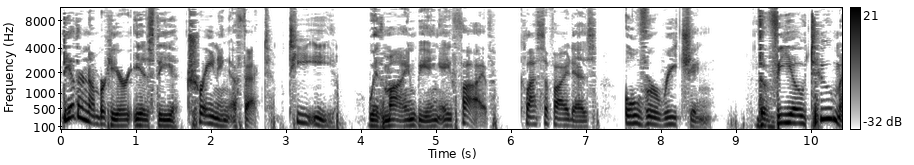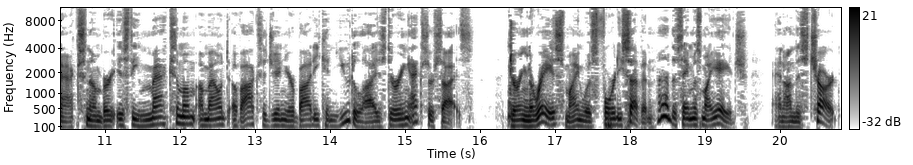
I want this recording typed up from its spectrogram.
The other number here is the training effect, TE, with mine being a 5, classified as overreaching. The VO2 max number is the maximum amount of oxygen your body can utilize during exercise. During the race, mine was 47, eh, the same as my age. And on this chart,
